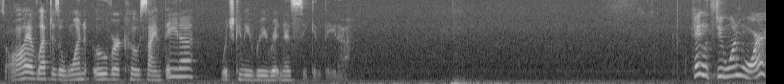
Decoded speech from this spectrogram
So all I have left is a 1 over cosine theta, which can be rewritten as secant theta. Okay, let's do one more.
